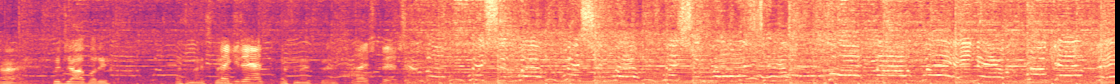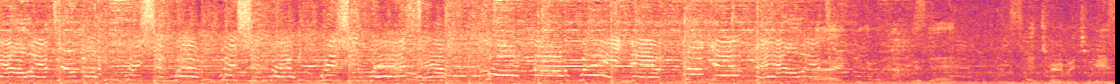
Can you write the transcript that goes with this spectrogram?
right, good job, buddy. That's a nice fish. Thank you, Dan. That's a nice fish. Nice fish. Tournament two days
